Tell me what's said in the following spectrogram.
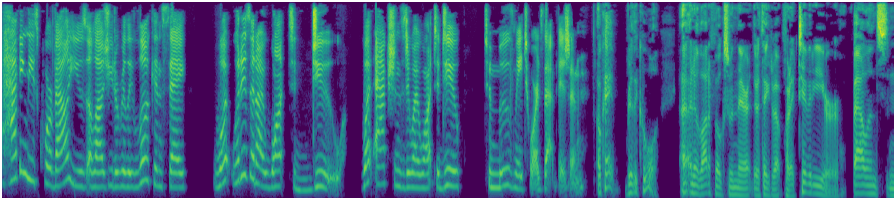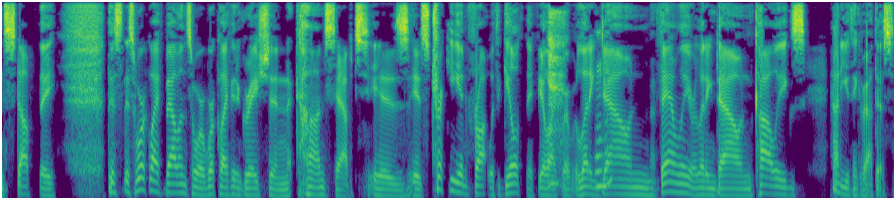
having these core values allows you to really look and say, what, what is it I want to do? What actions do I want to do to move me towards that vision? Okay, really cool. I know a lot of folks when they're they're thinking about productivity or balance and stuff, they this this work life balance or work life integration concept is is tricky and fraught with guilt. They feel like we're letting mm-hmm. down family or letting down colleagues. How do you think about this?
